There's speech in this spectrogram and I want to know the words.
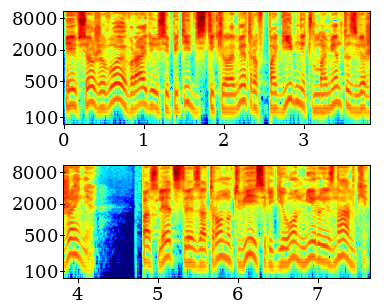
и все живое в радиусе 50 километров погибнет в момент извержения. Последствия затронут весь регион мира изнанки.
